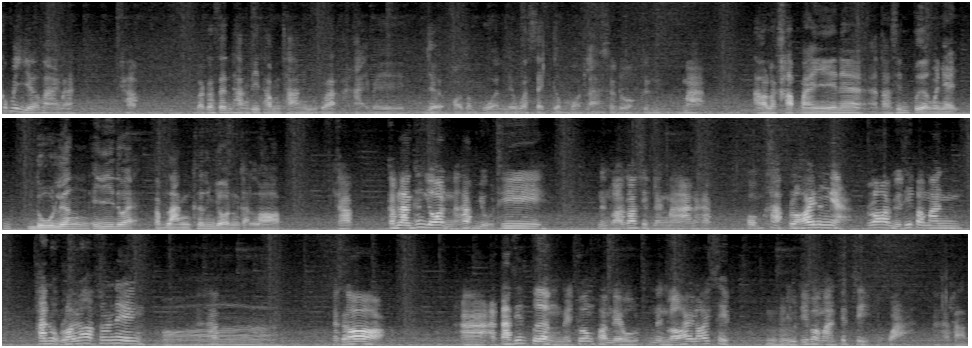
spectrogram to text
ก็ไม่เยอะมากนะครับ แล้วก็เส้นทางที่ทำทางอยู่ก็หายไปเยอะพอสมควรเรียกว่าเสร็จเกือบหมดแล้วสะดวกขึ้นมาก เอาละขับมาอย่างนี้เนี่ยอัตราสิ้นเปลืองเป็นไงดูเรื่องไอ้นี่ด้วยกำลังเครื่องยนต์กับรอบครับกำลังเครื่องยนต์นะครับอยู่ที่ 190 แรงม้านะครับ ผมขับร้อยหนึงเนี่ยรอบอยู่ที่ประมาณ1,600รอบเท่านั้นเอง อ๋อนะครับ แล้วก็อ่าอัตราสิ้นเปลืองในช่วงความเร็ว 100 110 อือฮึอยู่ที่ประมาณ 14 กว่านะครับ ครับ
